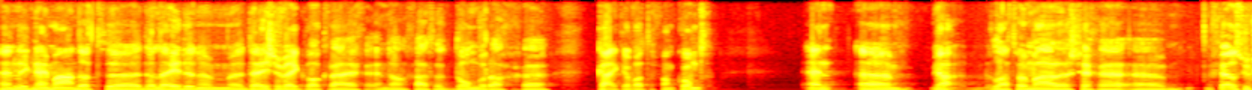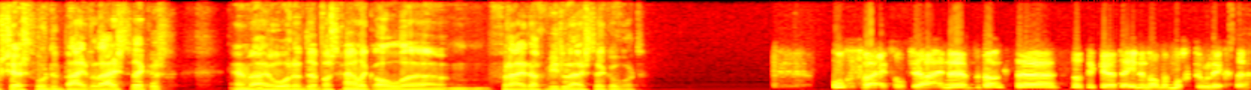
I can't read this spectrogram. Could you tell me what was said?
En ik neem aan dat eh, de leden hem eh, deze week wel krijgen. En dan gaat het donderdag eh, kijken wat er van komt. En ehm, ja, laten we maar zeggen, ehm, veel succes voor de beide lijsttrekkers. En wij horen de, waarschijnlijk al vrijdag wie de lijsttrekker wordt. Ongetwijfeld, ja. En bedankt dat ik het een en ander mocht toelichten.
